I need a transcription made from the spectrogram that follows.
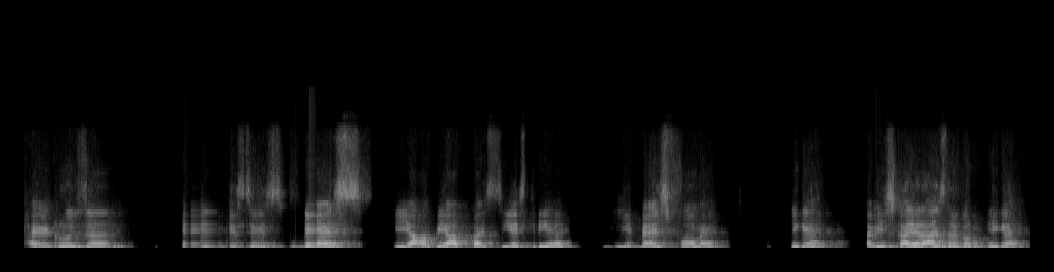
hydrogen this is dash यहाँ पे आपका सी एस थ्री है, ये बेस्ट फॉर्म है, ठीक है? अब इसका यार आंसर करो, ठीक है?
